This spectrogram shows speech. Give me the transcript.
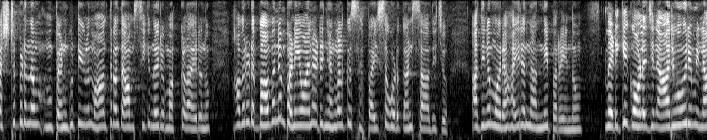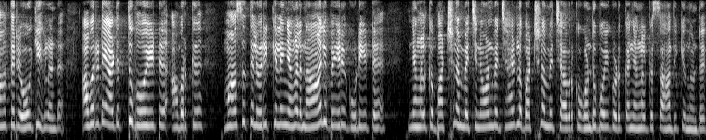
കഷ്ടപ്പെടുന്ന പെൺകുട്ടികൾ മാത്രം താമസിക്കുന്ന ഒരു മക്കളായിരുന്നു. അവരുടെ ഭവനം പണിയുവാനായിട്ട് ഞങ്ങൾക്ക് പൈസ കൊടുക്കാൻ സാധിച്ചു. അതിനും ഒരായിരം നന്ദി പറയുന്നു. മെഡിക്കൽ കോളേജിൽ ആരോരുമില്ലാത്ത രോഗികളുണ്ട്. അവരുടെ അടുത്ത് പോയിട്ട് അവർക്ക് മാസത്തിൽ ഒരിക്കലും ഞങ്ങൾ നാല് പേര് കൂടിയിട്ട് ഞങ്ങൾക്ക് ഭക്ഷണം വെച്ച് നോൺ വെജ് ആയിട്ടുള്ള ഭക്ഷണം വെച്ച് അവർക്ക് കൊണ്ടുപോയി കൊടുക്കാൻ ഞങ്ങൾക്ക് സാധിക്കുന്നുണ്ട്.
